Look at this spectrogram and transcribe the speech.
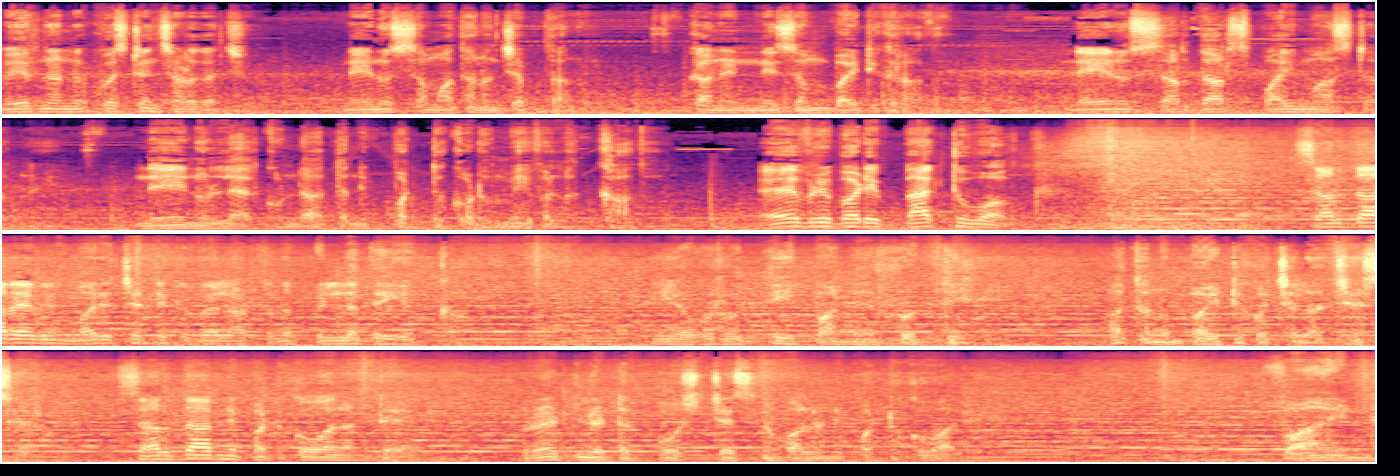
మీరు నన్ను క్వశ్చన్స్ అడగచ్చు. నేను సమాధానం చెప్తాను. కానీ నిజం బయటికి రాదు. నేను సర్దార్ స్పై మాస్టర్ని. నేను లేకుండా అతన్ని పట్టుకోవడం మీ వల్ల కాదు. Everybody back to work Sardar ఏవి మర్రి చెట్టుకి వేలాడుతున్న పిల్ల దెయ్యం ఎవరు దీపాన్ని రుద్ది అతను బయటకు వచ్చేలా చేశారు. సర్దార్ని పట్టుకోవాలంటే రెడ్ లెటర్ పోస్ట్ చేసిన వాళ్ళని పట్టుకోవాలి. ఫైండ్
